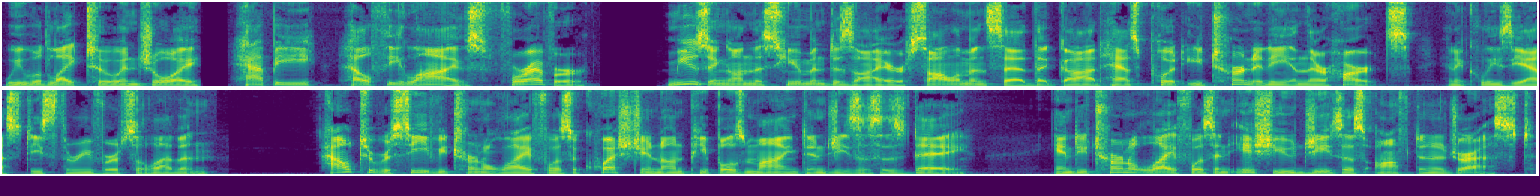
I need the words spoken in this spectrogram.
we would like to enjoy happy, healthy lives forever. Musing on this human desire, Solomon said that God has put eternity in their hearts in Ecclesiastes 3, verse 11. How to receive eternal life was a question on people's mind in Jesus' day and eternal life was an issue Jesus often addressed.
